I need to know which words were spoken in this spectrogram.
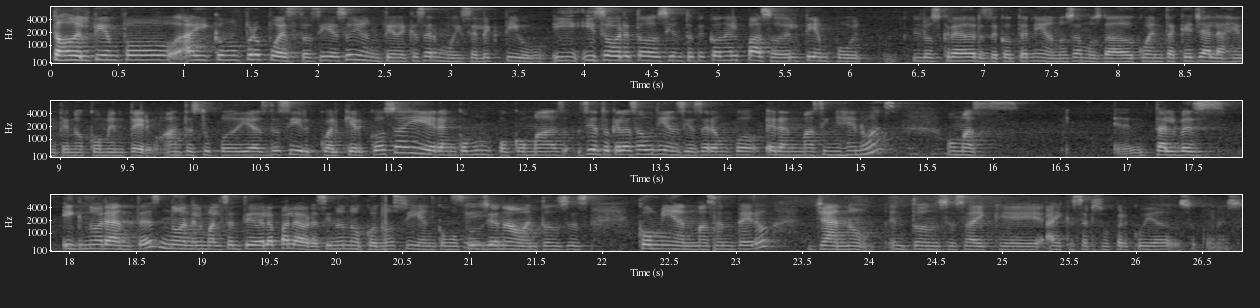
todo el tiempo hay como propuestas y eso y uno tiene que ser muy selectivo. Y, y sobre todo siento que con el paso del tiempo los creadores de contenido nos hemos dado cuenta que ya la gente no come entero. Antes tú podías decir cualquier cosa y eran como un poco más, siento que las audiencias eran, un po- eran más ingenuas o más eh, tal vez ignorantes, no en el mal sentido de la palabra, sino no conocían cómo Sí. funcionaba, entonces comían más entero, ya no, entonces hay que, hay que ser súper cuidadoso con eso.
